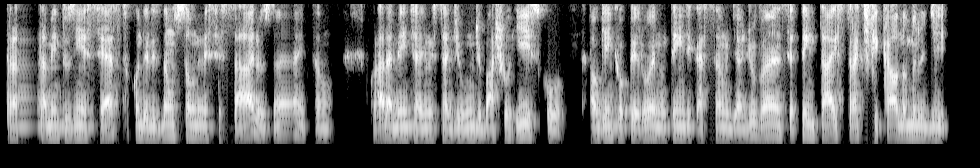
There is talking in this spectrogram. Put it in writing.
tratamentos em excesso quando eles não são necessários, né? Então, claramente aí um estadio 1 de baixo risco, alguém que operou e não tem indicação de adjuvância, tentar estratificar o número de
